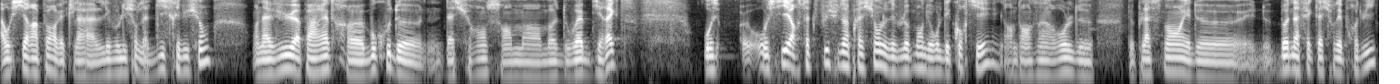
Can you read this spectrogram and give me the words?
a aussi un rapport avec l'évolution de la distribution? On a vu apparaître euh, beaucoup d'assurances en, mo- mode web direct. Aussi, alors peut-être plus une impression, le développement du rôle des courtiers dans un rôle de, de placement et de, et de bonne affectation des produits.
